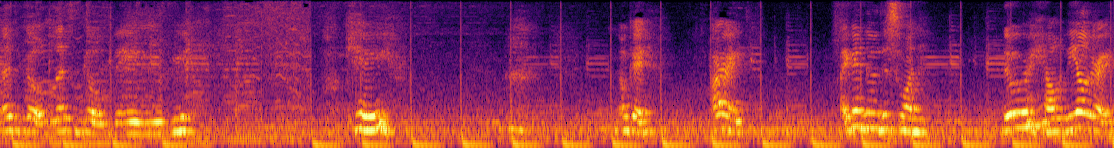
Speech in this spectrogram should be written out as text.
Let's go, let's go, baby. Okay. Okay. Alright. I can do this one. Don't worry, I'll be alright.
